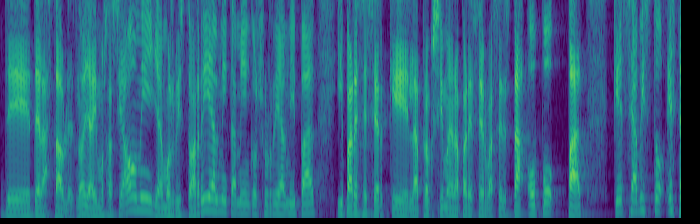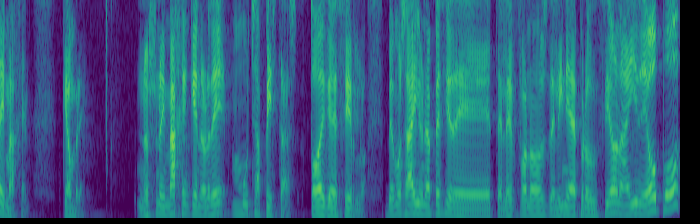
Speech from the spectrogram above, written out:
de, las tablets, ¿no? Ya vimos a Xiaomi, ya hemos visto a Realme también con su Realme Pad y parece ser que la próxima en aparecer va a ser esta Oppo Pad, que se ha visto esta imagen. Que hombre, no es una imagen que nos dé muchas pistas, todo hay que decirlo. Vemos ahí una especie de teléfonos de línea de producción ahí de Oppo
